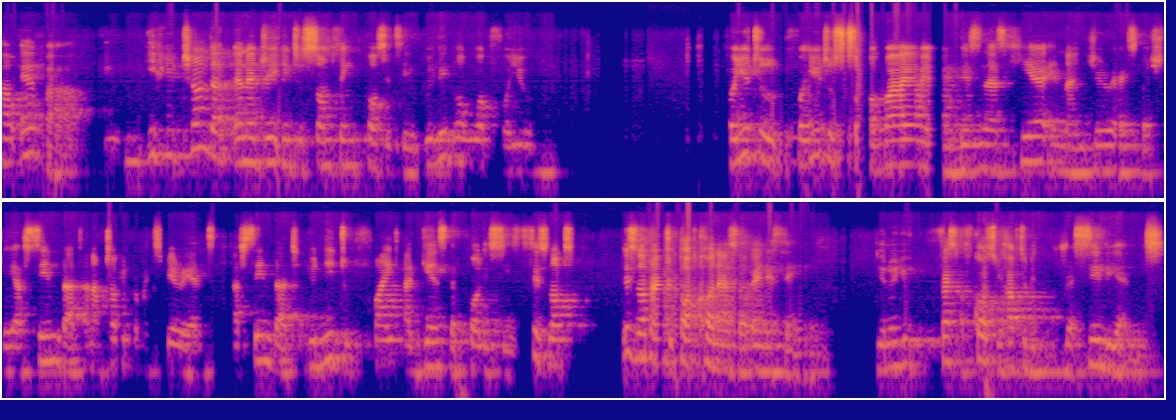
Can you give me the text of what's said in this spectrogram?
However, if you turn that energy into something positive, will it not work for you? For you to for you to survive in business here in Nigeria, especially, I've seen that, and I'm talking from experience. I've seen that you need to fight against the policies. This is not this is not trying to cut corners or anything. You know, you first, of course, you have to be resilient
